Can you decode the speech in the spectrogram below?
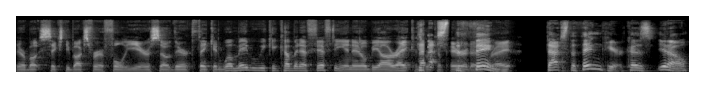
They're about sixty bucks for a full year, so they're thinking, well, maybe we could come in at fifty and it'll be all right because we're That's the comparative, thing. right? That's the thing here, because you know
